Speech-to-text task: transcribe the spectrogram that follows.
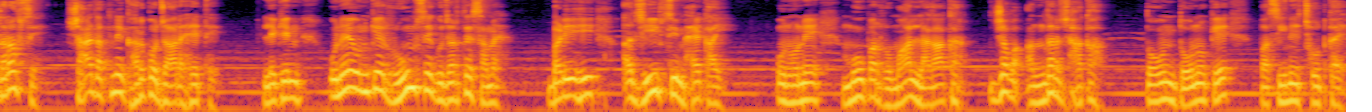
तरफ़ से शायद अपने घर को जा रहे थे। लेकिन उन्हें उनके रूम से गुजरते समय बड़ी ही अजीब सी महक आई। उन्होंने मुँह पर रुमाल लगाकर जब अंदर झांका तो उन दोनों के पसीने छूट गए।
